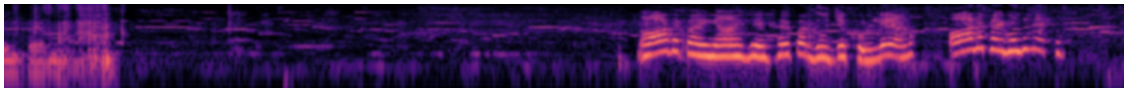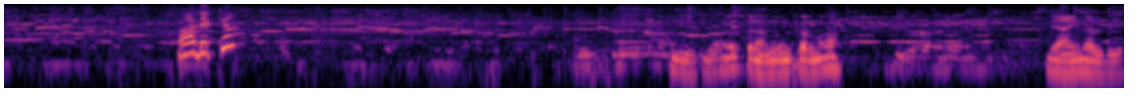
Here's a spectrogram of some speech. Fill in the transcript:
interno ਆਹ ਤੇ ਪਈਆਂ ਇਹ ਇਹ ਪਰ ਦੂਜੇ ਖੁੱਲੇ ਆ ਨਾ। ਆਹ ਤੇ ਪਈ ਬੋਲਦੇ ਨੇ ਇੱਕ। ਆਹ ਦੇਖਿਆ? ਇਹ ਤਰ੍ਹਾਂ ਨੂੰ ਕਰਨਾ। ਵਾ ਦੇ ਆਈ ਮਿਲਦੀ ਹੈ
